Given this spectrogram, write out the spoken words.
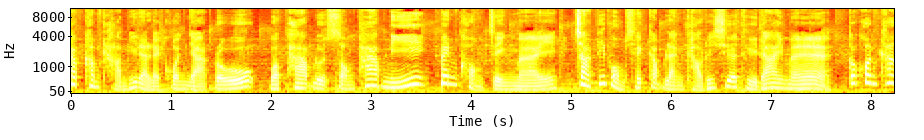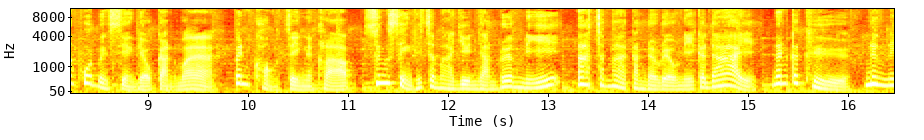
กับคำถามที่หลายๆ คนอยากรู้ ว่าภาพหลุด 2 ภาพนี้เป็นของจริงไหม จากที่ผมเช็คกับแหล่งข่าวที่เชื่อถือได้มา ก็ค่อนข้างพูดเป็นเสียงเดียวกันว่า เป็นของจริงนะครับ ซึ่งสิ่งที่จะมายืนยันเรื่องนี้ อาจจะมากันเร็วๆนี้ก็ได้ นั่นก็คือหนึ่งใน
